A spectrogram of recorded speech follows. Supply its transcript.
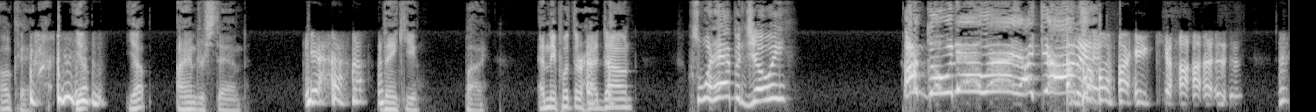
Okay. yep. Yep. I understand. Yeah. Thank you. Bye. And they put their head down. So what happened, Joey? I'm going to LA. I got it. oh my god.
